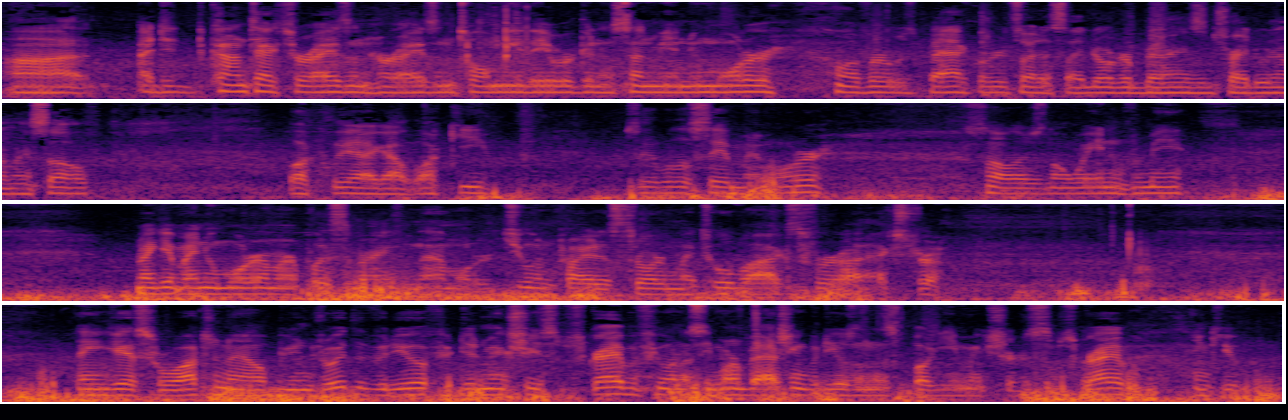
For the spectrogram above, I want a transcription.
Uh, I did contact Horizon. Horizon told me they were going to send me a new motor. However, it was backwards, so I decided to order bearings and try doing it myself. Luckily, I got lucky. I was able to save my motor, so there's no waiting for me. When I get my new motor, I'm going to replace the bearings in that motor too and probably just throw it in my toolbox for uh, extra. Thank you guys for watching. I hope you enjoyed the video. If you did, make sure you subscribe. If you want to see more bashing videos on this buggy, make sure to subscribe. Thank you.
